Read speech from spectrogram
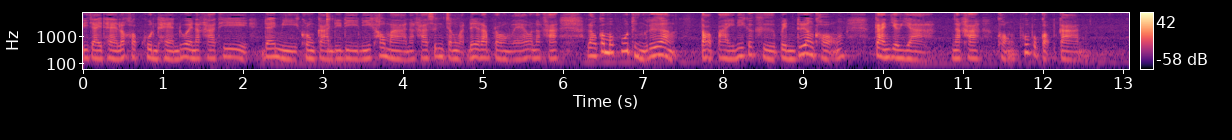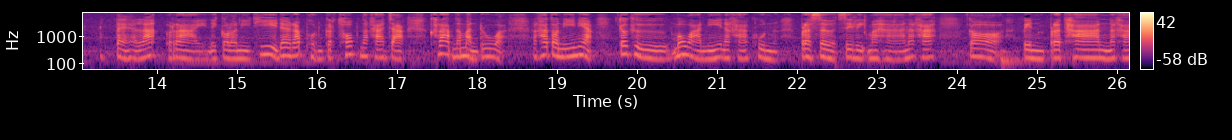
ดีใจแทนและขอบคุณแทนด้วยนะคะ ที่ได้มีโครงการดีๆ นี้เข้ามานะคะ ซึ่งจังหวัดได้รับรองแล้วนะคะ เราก็มาพูดถึงเรื่องต่อไปนี่ก็คือเป็นเรื่องของการเยียวยานะคะของผู้ประกอบการ แต่ละรายในกรณีที่ได้รับผลกระทบนะคะจากคราบน้ำมันรั่วนะคะ ตอนนี้เนี่ยก็คือเมื่อวานนี้นะคะ คุณประเสริฐสิริมหานะคะก็เป็นประธานนะคะ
